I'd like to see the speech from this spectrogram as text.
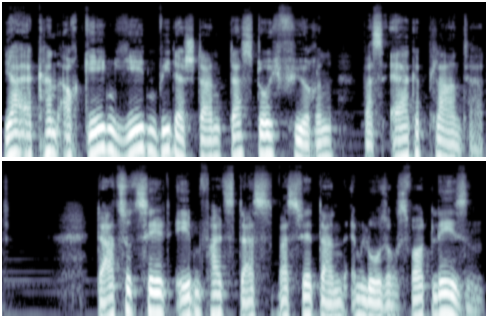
Ja, er kann auch gegen jeden Widerstand das durchführen, was er geplant hat. Dazu zählt ebenfalls das, was wir dann im Losungswort lesen.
